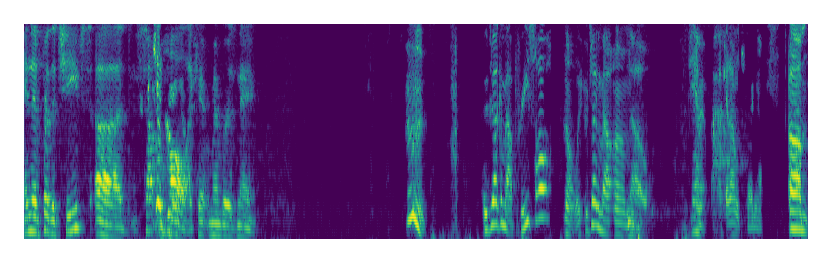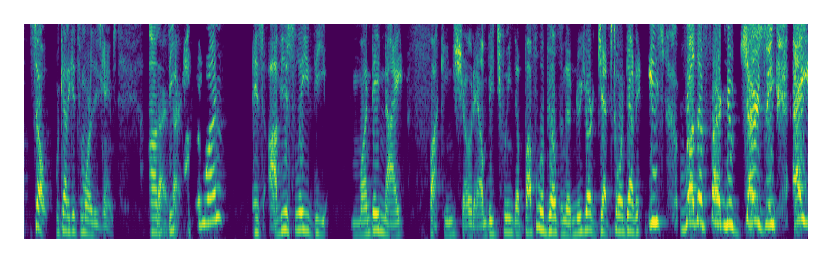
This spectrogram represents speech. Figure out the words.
And then for the Chiefs, uh, something Hall. I can't remember his name. Mm. You're talking about Priest Hall? No, you're talking about um. No. Damn it! I don't care now. Um, so we got to get to more of these games. Um, Sorry, the sorry. other one is obviously the Monday night fucking showdown between the Buffalo Bills and the New York Jets going down to East Rutherford, New Jersey. A.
